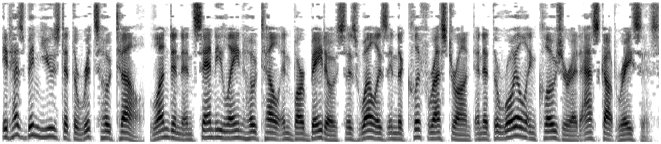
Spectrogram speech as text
It has been used at the Ritz Hotel, London and Sandy Lane Hotel in Barbados as well as in the Cliff Restaurant and at the Royal Enclosure at Ascot Races.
